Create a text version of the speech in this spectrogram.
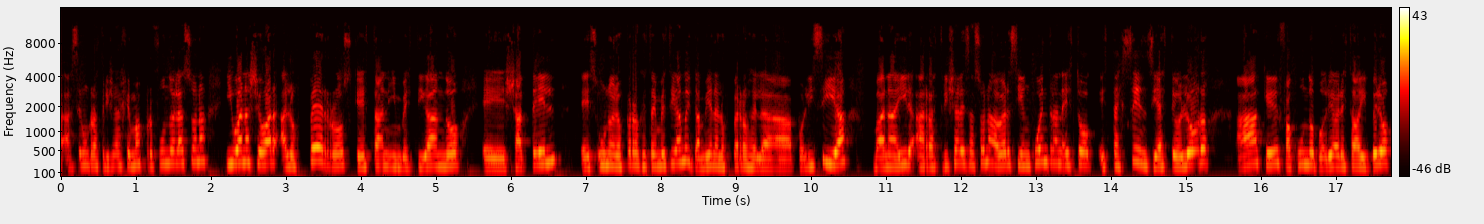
hacer un rastrillaje más profundo de la zona y van a llevar a los perros que están investigando, eh, es uno de los perros que está investigando y también a los perros de la policía van a ir a rastrillar esa zona a ver si encuentran esto, esta esencia, este olor a que Facundo podría haber estado ahí. Pero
